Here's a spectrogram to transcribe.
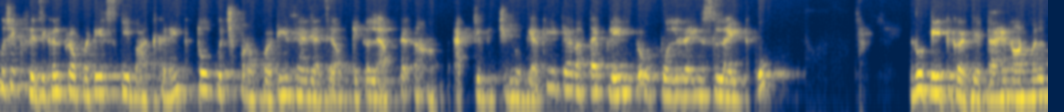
कुछ एक फ़िज़िकल प्रॉपर्टीज़ की बात करें तो कुछ प्रॉपर्टीज़ हैं, जैसे ऑप्टिकल एक्टिविटी हो गया, कि क्या करता है प्लेन पोलराइज लाइट को रोटेट कर देता है नॉर्मल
